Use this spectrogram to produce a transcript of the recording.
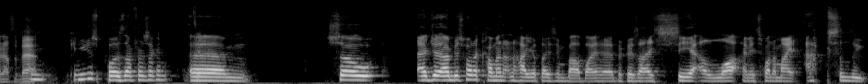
right off the bat. Can, can you just pause that for a second? Um, so I just, I just want to comment on how you're placing barbed wire here because I see it a lot and it's one of my absolute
